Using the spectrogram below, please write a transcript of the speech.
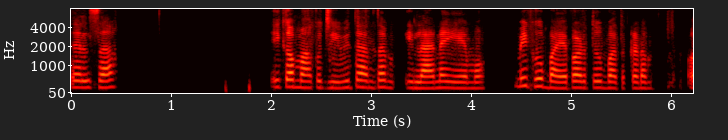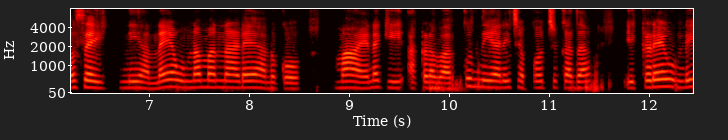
తెలుసా ఇక మాకు జీవితాంతం ఇలానే ఏమో మీకు భయపడుతూ బతకడం. ఒసేయ్ నీ అన్నయ్య ఉండమన్నాడే అనుకో మా ఆయనకి అక్కడ వర్కుంది అని చెప్పొచ్చు కదా ఇక్కడే ఉండి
